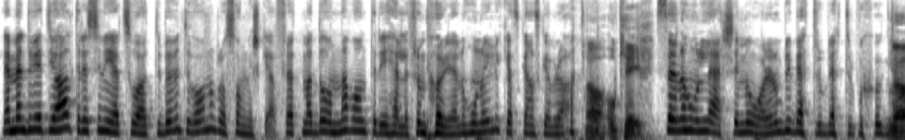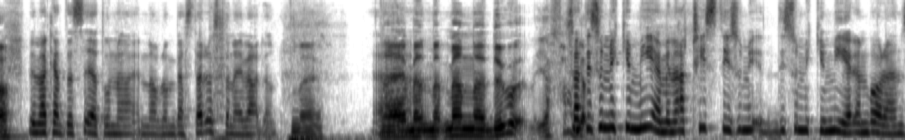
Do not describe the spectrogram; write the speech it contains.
Nej men du vet, jag har alltid resonerat så att du behöver inte vara någon bra sångerska. För att Madonna var inte det heller från början och hon har ju lyckats ganska bra. Ja, okej. Sen har hon lärt sig med åren och blir bättre och bättre på att sjunga. Ja. Men man kan inte säga att hon har en av de bästa rösterna i världen. Nej. Nej, men, men, men eh, du, ja, fan, Så att det är så mycket mer, men artist är så, det är så mycket mer än bara en,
